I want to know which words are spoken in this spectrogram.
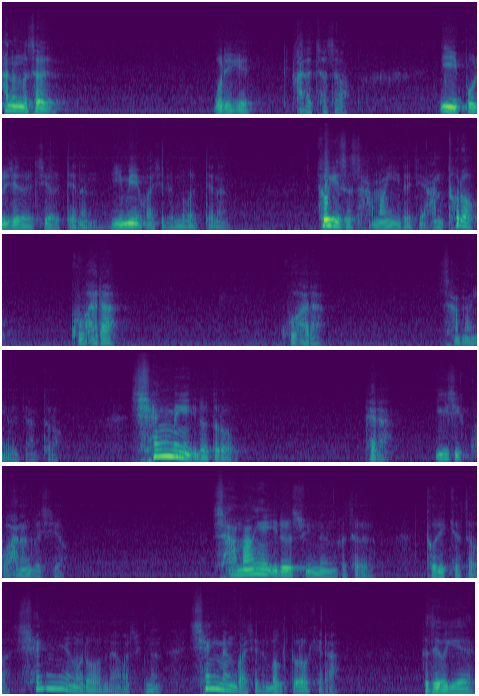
하는 것을 우리에게 가르쳐서 이 불의죄를 지을 때는 임의의 과실을 먹을 때는 거기서 사망이 되지 않도록 구하라. 구하라. 사망에 이르지 않도록. 생명에 이르도록 해라. 이것이 구하는 것이요. 사망에 이를 수 있는 것을 돌이켜서 생명으로 나갈 수 있는 생명 과실을 먹도록 해라. 그래서 여기에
